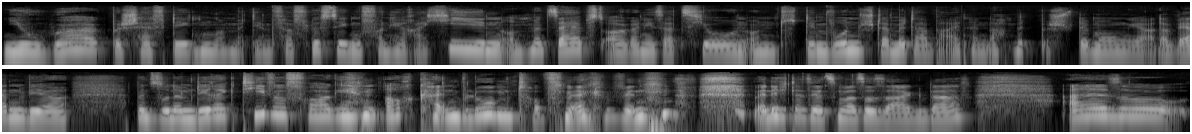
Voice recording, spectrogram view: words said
New Work beschäftigen und mit dem Verflüssigen von Hierarchien und mit Selbstorganisation und dem Wunsch der Mitarbeitenden nach Mitbestimmung, ja, da werden wir mit so einem direktiven Vorgehen auch keinen Blumentopf mehr gewinnen, wenn ich das jetzt mal so sagen darf. Also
